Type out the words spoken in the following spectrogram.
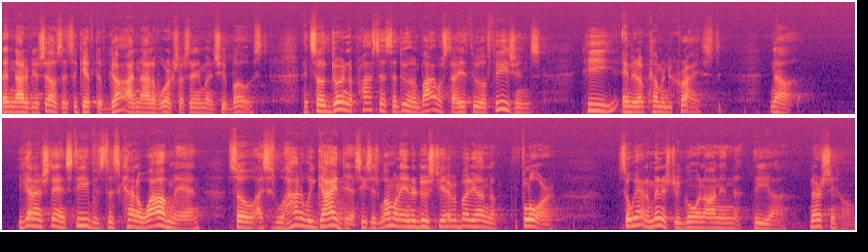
That not of yourselves. It's a gift of God, not of works, lest anyone should boast. And so during the process of doing a Bible study through Ephesians, he ended up coming to Christ. Now, you got to understand, Steve was this kind of wild man. So I said, Well, how do we guide this? He says, Well, I'm going to introduce to you everybody on the floor. So we had a ministry going on in the, the uh, nursing home,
